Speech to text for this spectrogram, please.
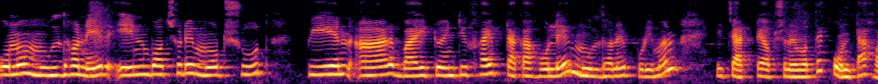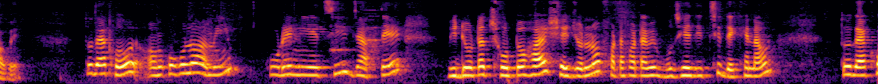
কোনো মূলধনের এন বছরে মোট সুদ পিএনআর বাই টোয়েন্টি ফাইভ টাকা হলে মূলধনের পরিমাণ এই চারটে অপশনের মধ্যে কোনটা হবে? তো দেখো, অঙ্কগুলো আমি করে নিয়েছি যাতে ভিডিওটা ছোট হয়, সেই জন্য ফটাফট আমি বুঝিয়ে দিচ্ছি, দেখে নাও। তো দেখো,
